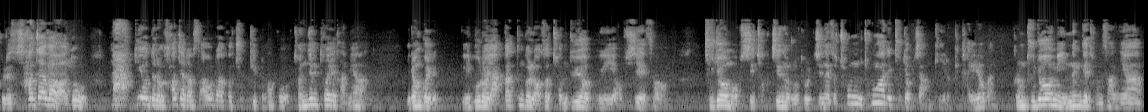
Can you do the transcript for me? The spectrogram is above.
그래서 사자가 와도 막 뛰어들어 사자랑 싸우다가 죽기도 하고 전쟁터에 가면 이런 걸 일부러 약 같은 걸 넣어서 전두엽이 없이 해서 두려움 없이 적진으로 돌진해서 총, 총알이 두렵지 않게 이렇게 달려간다. 그럼 두려움이 있는 게 정상이야?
